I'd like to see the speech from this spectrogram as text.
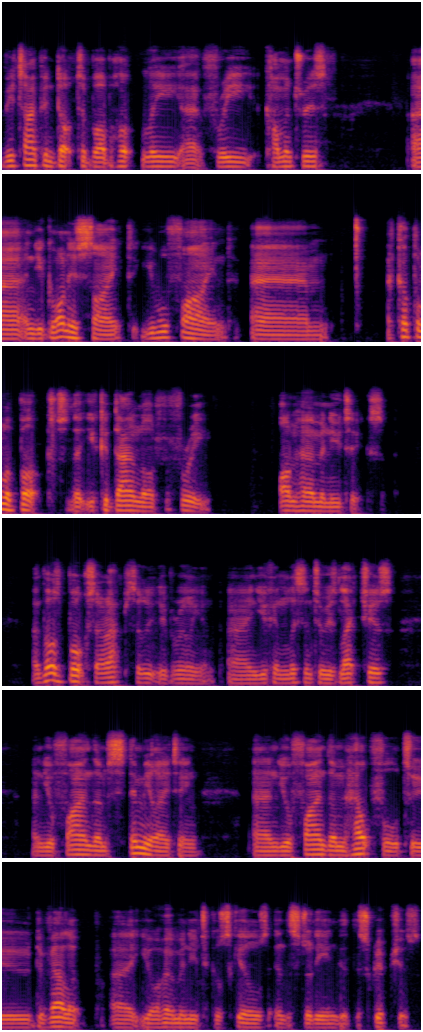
If you type in Dr. Bob Utley uh, free commentaries, uh, and you go on his site, you will find um, a couple of books that you could download for free on hermeneutics. And those books are absolutely brilliant, and you can listen to his lectures, and you'll find them stimulating, and you'll find them helpful to develop uh, your hermeneutical skills in the studying of the scriptures.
